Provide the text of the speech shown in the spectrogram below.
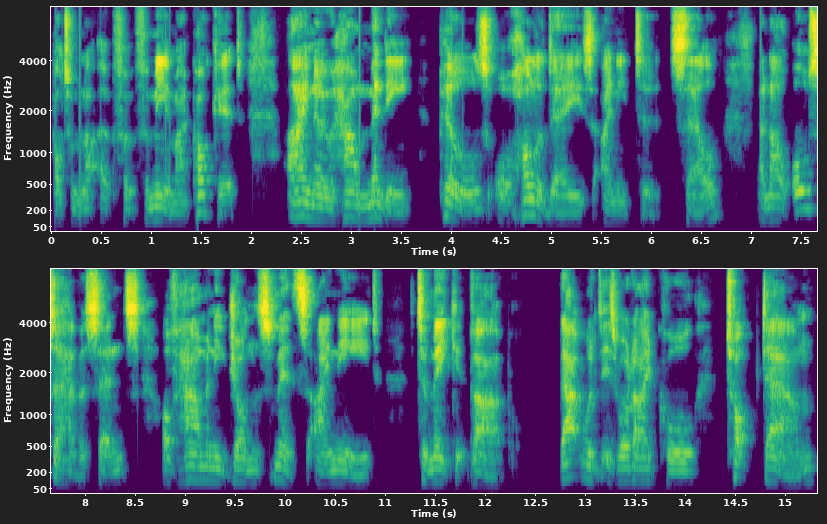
bottom line uh, for, for me in my pocket, I know how many pills or holidays I need to sell. And I'll also have a sense of how many John Smiths I need to make it viable. That would, is what I'd call top down.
